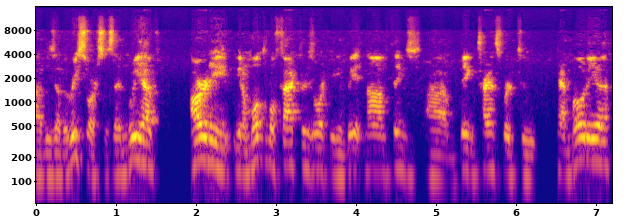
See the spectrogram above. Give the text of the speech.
uh, these other resources, and we have already, you know, multiple factories working in Vietnam, things um, being transferred to Cambodia,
